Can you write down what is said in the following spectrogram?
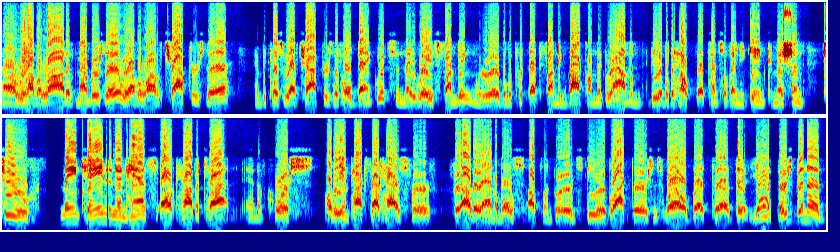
Uh, we have a lot of members there. We have a lot of chapters there. And because we have chapters that hold banquets and they raise funding, we were able to put that funding back on the ground and be able to help the Pennsylvania Game Commission to maintain and enhance elk habitat, and of course, all the impacts that has for for other animals, upland birds, deer, black bears as well. But uh, th- yeah, there's been a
